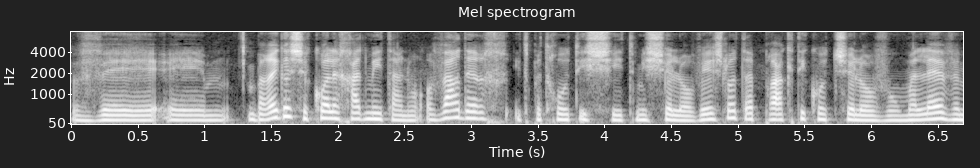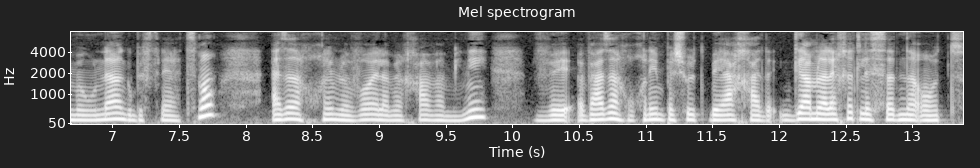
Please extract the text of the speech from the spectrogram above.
וברגע שכל אחד מאיתנו עבר דרך התפתחות אישית משלו, ויש לו את הפרקטיקות שלו, והוא מלא ומעונג בפני עצמו, אז אנחנו יכולים לבוא אל המרחב המיני, ואז אנחנו יכולים פשוט ביחד גם ללכת לסדנאות.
